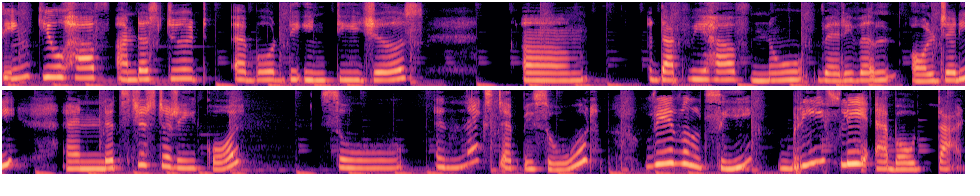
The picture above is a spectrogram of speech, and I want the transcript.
Think you have understood about the integers. Um, that we have know very well already and it's just a recall. So in next episode we will see briefly about that.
